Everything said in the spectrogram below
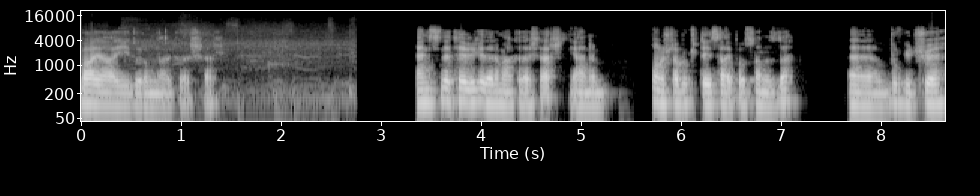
Bayağı iyi durumda arkadaşlar. Kendisini de tebrik ederim arkadaşlar. Yani sonuçta bu kütleye sahip olsanız da e, bu güce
